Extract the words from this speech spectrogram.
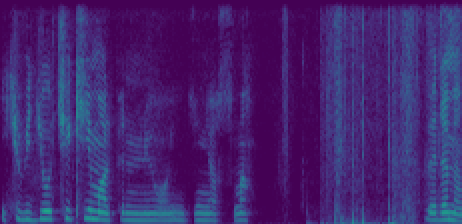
İki video çekeyim Alper'in oyun dünyasına. Veremem.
